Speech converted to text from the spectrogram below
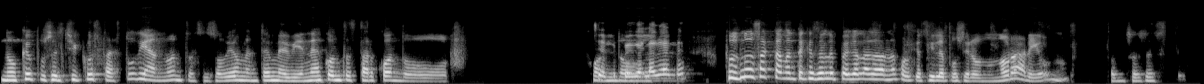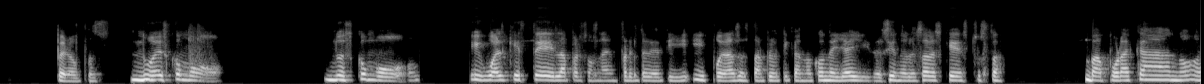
No que pues el chico está estudiando, entonces obviamente me viene a contestar cuando... Se le cuando- pega la gana. Pues no exactamente que se le pegue la gana, porque sí le pusieron un horario, ¿no? Entonces, este, pero pues no es como, no es como igual que esté la persona enfrente de ti y puedas estar platicando con ella y diciéndole, sabes que esto está, va por acá, ¿no?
